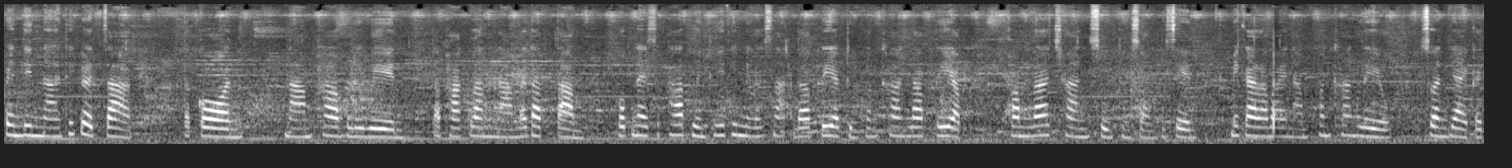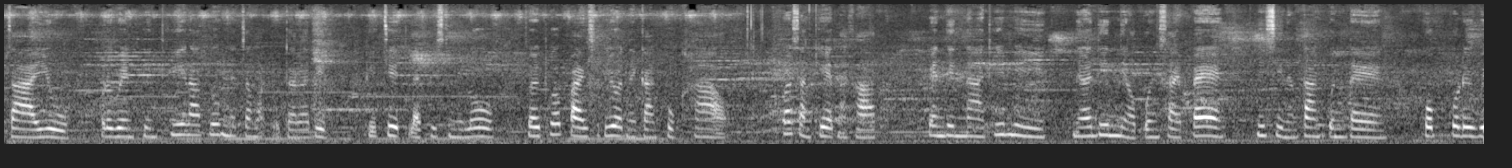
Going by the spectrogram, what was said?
เป็นดินนาที่เกิดจากตะกอนน้ำพาบริเวณ ตะพักลำน้ำระดับต่ำพบในสภาพพื้นที่ที่มีลักษณะราบเรียบถึงค่อนข้างราบเรียบ ความลาดชันสูงถึง 2%มีการระบายน้ำค่อนข้างเร็ว ส่วนใหญ่กระจายอยู่บริเวณพื้นที่ราบลุ่มในจังหวัดอุตรดิตถ์พิจิตรและพิษณุโลก โดยทั่วไปใช้ประโยชน์ในการปลูกข้าวข้อสังเกตนะคะ เป็นดินนาที่มีเนื้อดินเหนียวปนสายแป้ง มีสีน้ำตาลปนแดง พบบริเว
